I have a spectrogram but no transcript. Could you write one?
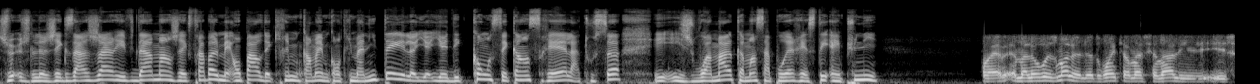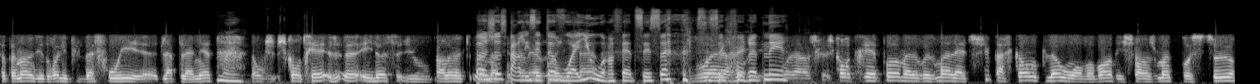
j'exagère évidemment, j'extrapole, mais on parle de crimes quand même contre l'humanité. Il, y, a des conséquences réelles à tout ça et je vois mal comment ça pourrait rester impuni. Ouais, malheureusement, le, droit international est, certainement un des droits les plus bafoués euh, de la planète. Donc, je, je compterais, euh, et là, je vous parle Pas juste par les États voyous, en fait, c'est ça. c'est ça qu'il faut retenir. Voilà, je, ne compterais pas, malheureusement, là-dessus. Par contre, là où on va voir des changements de posture,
